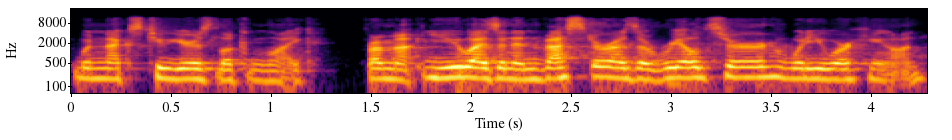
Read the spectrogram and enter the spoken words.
what next two years looking like? From you as an investor as a realtor what are you working on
